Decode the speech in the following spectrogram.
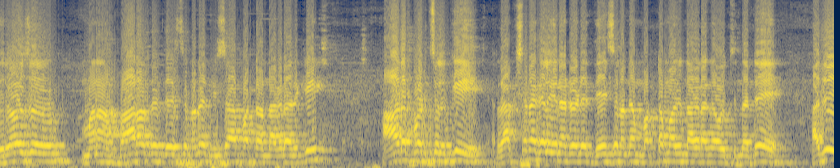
ఈరోజు మన భారతదేశంలోనే విశాఖపట్నం నగరానికి ఆడపడుచులకి రక్షణ కలిగినటువంటి దేశంలోనే మొట్టమొదటి నగరంగా వచ్చిందంటే అది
